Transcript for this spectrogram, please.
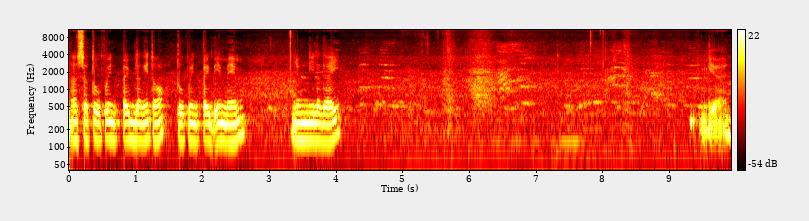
Nasa 2.5 lang ito, 2.5 mm yung nilagay. Yan.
